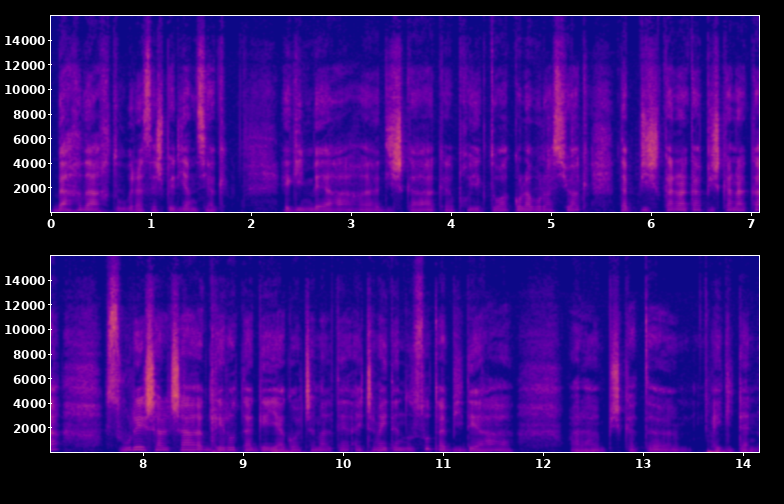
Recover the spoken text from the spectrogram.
behar da hartu, beraz, esperientziak. Egin behar, uh, diskak, proiektuak, kolaborazioak, eta pixkanaka, pixkanaka, zure saltsa gero eta gehiago atxemaiten duzu, eta bidea, wala, pixkat egiten.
